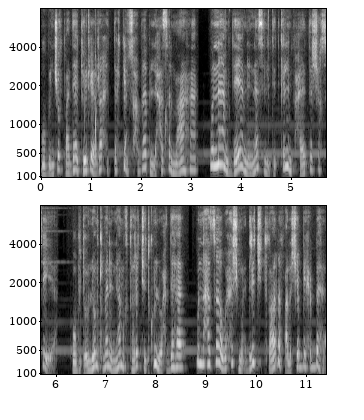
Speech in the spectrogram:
وبنشوف بعدها جوريا راحت تحكي لصحابها باللي حصل معاها وإنها متضايقة من الناس اللي بتتكلم في حياتها الشخصية. وبتقول لهم كمان إنها مختارتش تكون لوحدها وإن حظها وحش وما قدرتش تتعرف على شاب يحبها.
